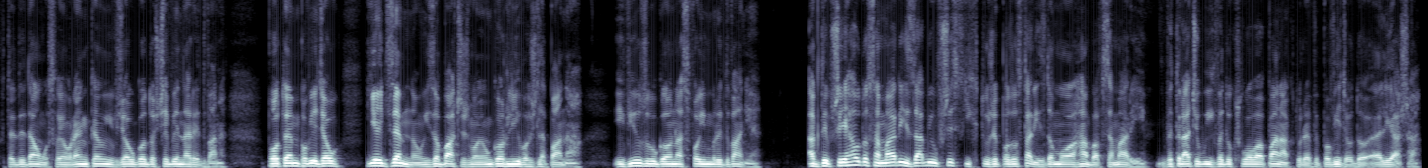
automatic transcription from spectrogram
Wtedy dał mu swoją rękę i wziął go do siebie na rydwan. Potem powiedział, jedź ze mną i zobaczysz moją gorliwość dla Pana. I wiózł go na swoim rydwanie. A gdy przyjechał do Samarii, zabił wszystkich, którzy pozostali z domu Ahaba w Samarii. Wytracił ich według słowa Pana, które wypowiedział do Eliasza.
